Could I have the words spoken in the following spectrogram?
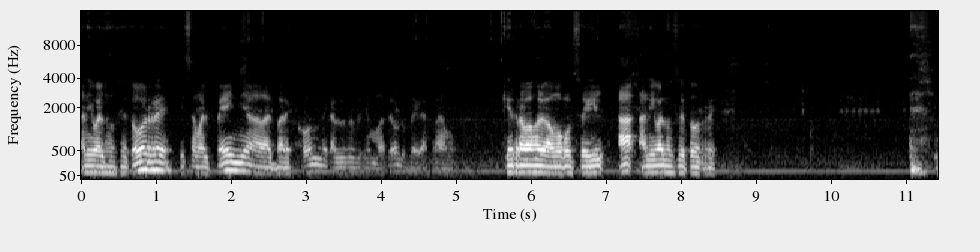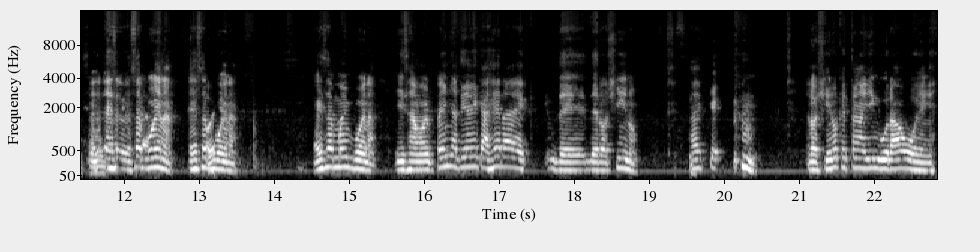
Aníbal José Torres, Isamal Peña, Adalbar Conde, Carlos Rodríguez Mateo, Luis Vega Ramos. ¿Qué trabajo le vamos a conseguir a Aníbal José Torres? Esa, es buena, esa es buena. Esa es muy buena. Y Samuel Peña tiene cajera de, de, los chinos. ¿Sabes qué? los chinos que están allí engurados en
